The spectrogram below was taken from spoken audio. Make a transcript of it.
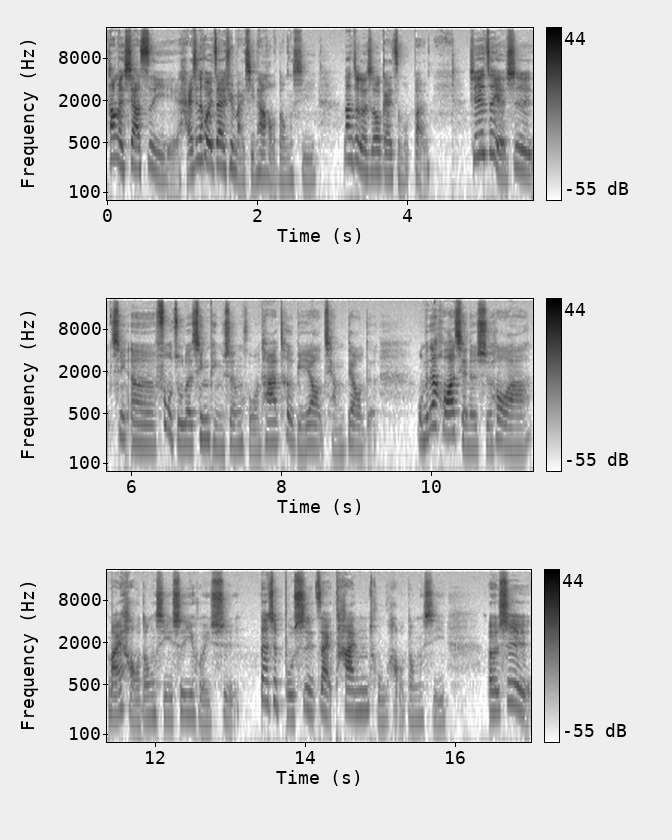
他们下次也还是会再去买其他好东西。那这个时候该怎么办？其实这也是清呃富足的清贫生活，它特别要强调的。我们在花钱的时候啊，买好东西是一回事。但是不是在贪图好东西，而是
